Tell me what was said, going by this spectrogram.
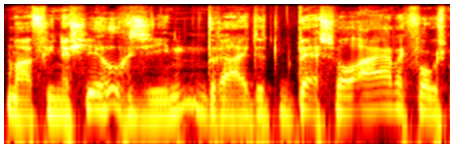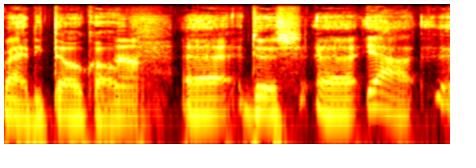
Maar financieel gezien draait het best wel aardig volgens mij, die toko. Ja. Eh, dus eh, ja, eh,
